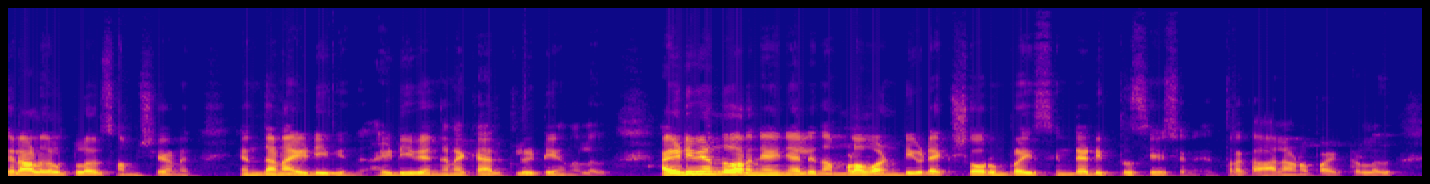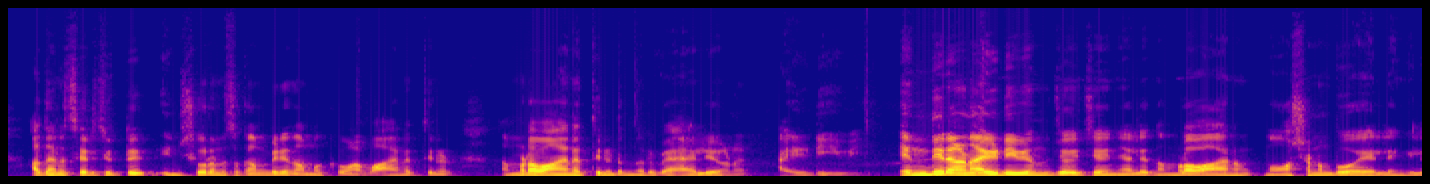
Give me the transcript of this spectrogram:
ചില ആളുകൾക്കുള്ള ഒരു സംശയമാണ് എന്താണ് ഐ ഡി വി എന്ന്. ഐ ഡി വി എങ്ങനെ കാൽക്കുലേറ്റ് ചെയ്യുന്നുള്ളത് ഐ ഡി വി എന്ന് പറഞ്ഞു കഴിഞ്ഞാൽ നമ്മളെ വണ്ടിയുടെ എക്സ്ഷോറൂം പ്രൈസിന്റെ ഡിപ്രിസിയേഷൻ എത്ര കാലമാണോ പഴക്കുള്ളത് അതനുസരിച്ചിട്ട് ഇൻഷുറൻസ് കമ്പനി നമുക്ക് വാഹനത്തിന് നമ്മുടെ വാഹനത്തിന് ഇടുന്ന ഒരു വാല്യൂ ആണ് ഐ ഡി വി എന്തിനാണ് ഐ ഡി വി എന്ന് ചോദിച്ചു കഴിഞ്ഞാൽ നമ്മുടെ വാഹനം മോഷണം പോയി അല്ലെങ്കിൽ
